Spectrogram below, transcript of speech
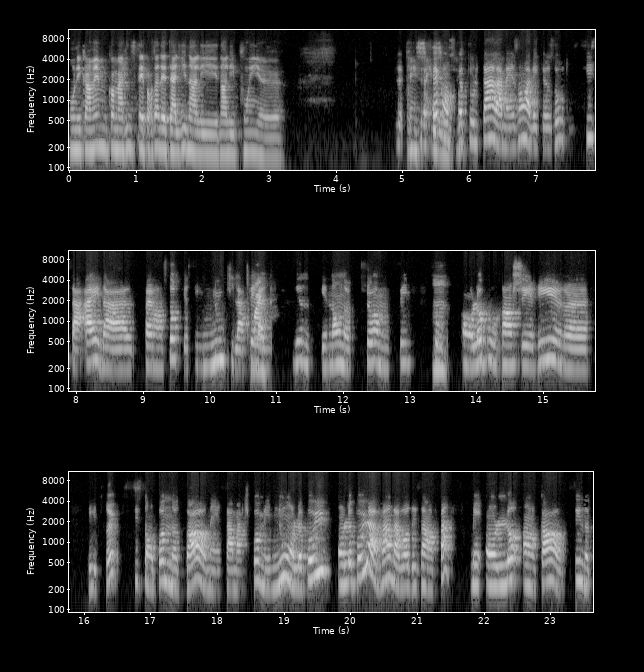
on est quand même, comme Marie dit, c'est important d'être allié dans les, dans les points euh, le, fait qu'on soit tout le temps à la maison avec eux autres aussi, ça aide à faire en sorte que c'est nous qui l'a fait et non notre chum. Mm. Ils sont là pour renchérir euh, les trucs. S'ils ne sont pas de notre bord, mais ça ne marche pas. Mais nous, on ne l'a pas eu. On l'a pas eu avant d'avoir des enfants, mais on l'a encore. notre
